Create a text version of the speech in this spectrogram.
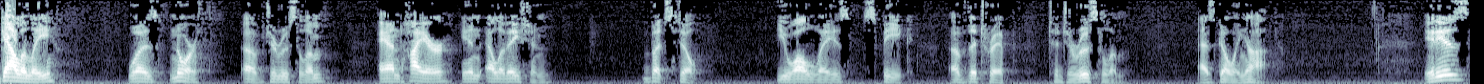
Galilee was north of Jerusalem and higher in elevation, but still you always speak of the trip to Jerusalem as going up. It is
